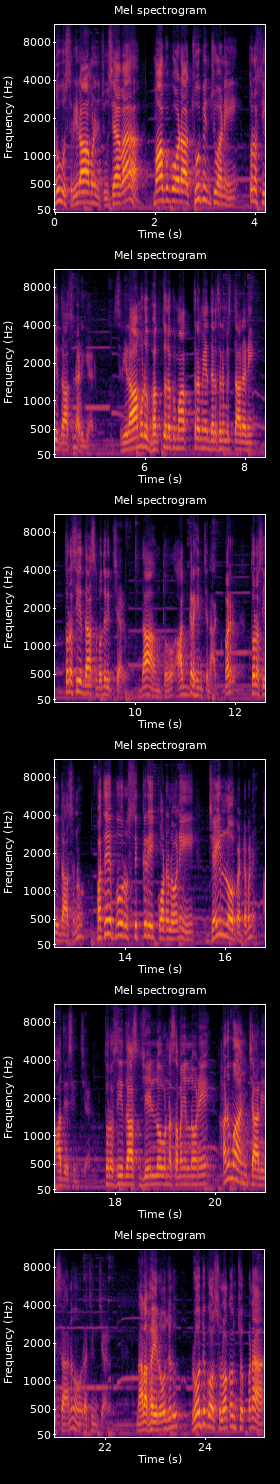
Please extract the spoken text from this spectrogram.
నువ్వు శ్రీరాముని చూశావా? మాకు కూడా చూపించు అని తులసీదాసుని అడిగాడు. శ్రీరాముడు భక్తులకు మాత్రమే దర్శనమిస్తాడని తులసీదాసు బదులిచ్చాడు. దాంతో ఆగ్రహించిన అక్బర్ తులసీదాసును ఫతేపూర్ సిక్రీ కోటలోని జైల్లో పెట్టమని ఆదేశించాడు. తులసీదాస్ జైల్లో ఉన్న సమయంలోనే హనుమాన్ చాలీసాను రచించాడు. నలభై రోజులు రోజుకో శ్లోకం చొప్పున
